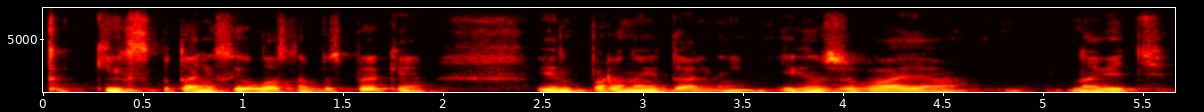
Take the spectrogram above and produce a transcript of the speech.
таких питаннях своєї власної безпеки він параноїдальний і він вживає навіть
